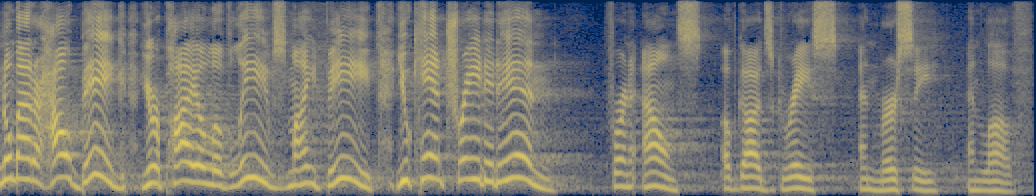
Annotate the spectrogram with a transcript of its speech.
no matter how big your pile of leaves might be, you can't trade it in for an ounce of God's grace and mercy and love.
